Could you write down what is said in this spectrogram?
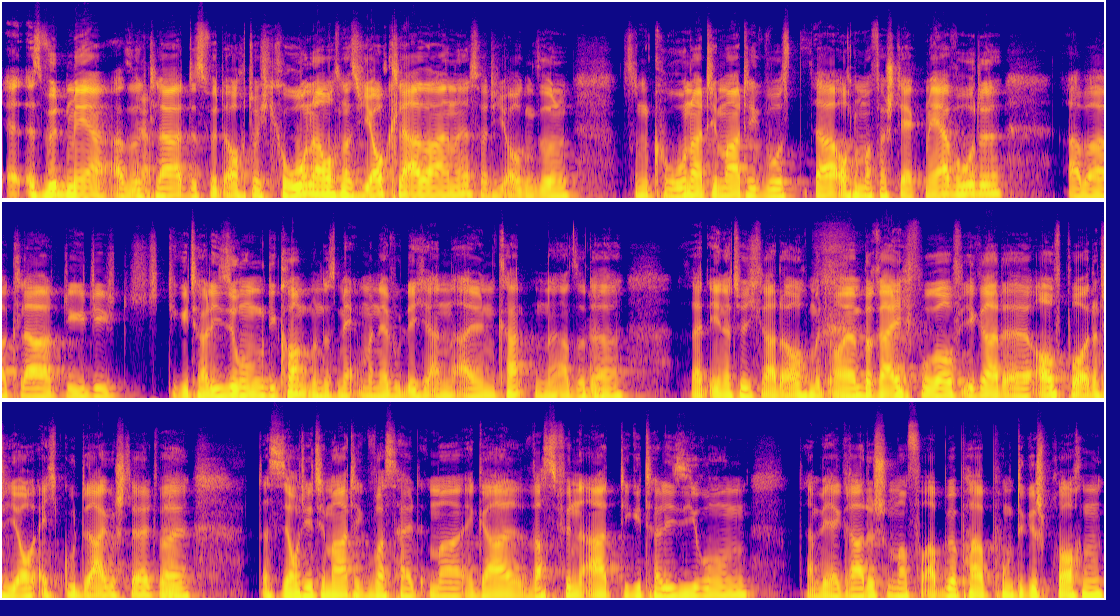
es wird mehr. Also ja. klar, das wird auch durch Corona, muss man natürlich auch klar sagen, ne? es war natürlich auch so, so eine Corona-Thematik, wo es da auch nochmal verstärkt mehr wurde. Aber klar, die, die Digitalisierung, die kommt und das merkt man ja wirklich an allen Kanten. Ne? Also ja. da seid ihr natürlich gerade auch mit eurem Bereich, worauf ihr gerade äh, aufbaut, natürlich auch echt gut dargestellt, weil das ist ja auch die Thematik, was halt immer, egal was für eine Art Digitalisierung, da haben wir ja gerade schon mal vorab über ein paar Punkte gesprochen,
